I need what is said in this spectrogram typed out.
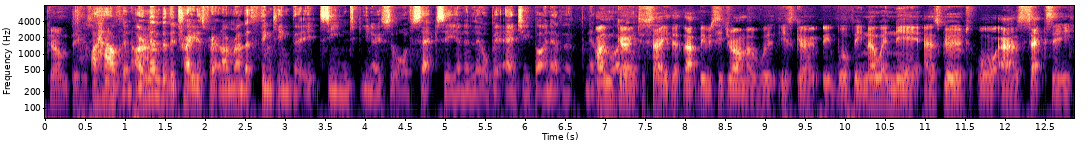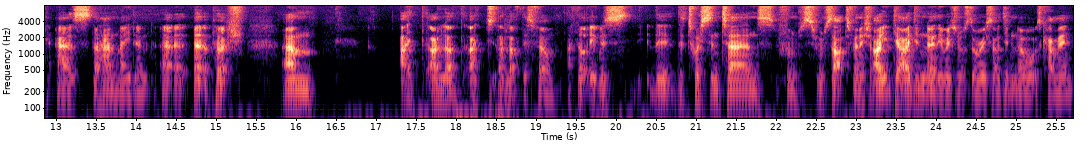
drama? BBC I haven't. I remember the trailers for it, and I remember thinking that it seemed, you know, sort of sexy and a little bit edgy. But I never, never. I'm going to say that that BBC drama wi- is going it will be nowhere near as good or as sexy as The Handmaiden at, at, at a push. Um, I I loved I, I loved this film. I thought it was the the twists and turns from from start to finish. I, I didn't know the original story, so I didn't know what was coming.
